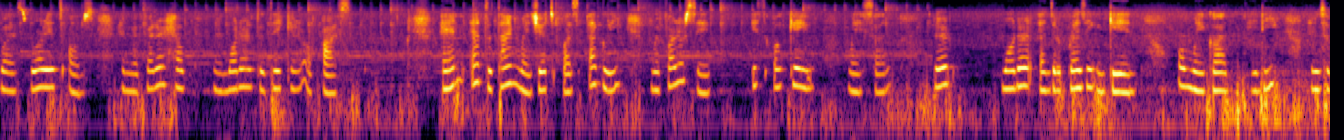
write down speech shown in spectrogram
was worried ons, and my father helped my mother to take care of us. And at the time my judge was ugly, my father said, It's okay, my son. Their mother enterprising again. Oh my god, Didi, I'm so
